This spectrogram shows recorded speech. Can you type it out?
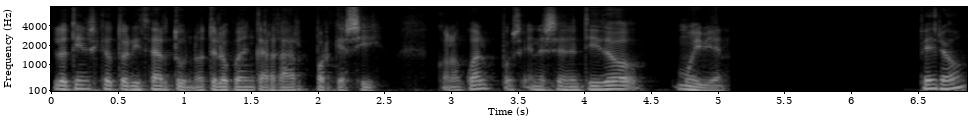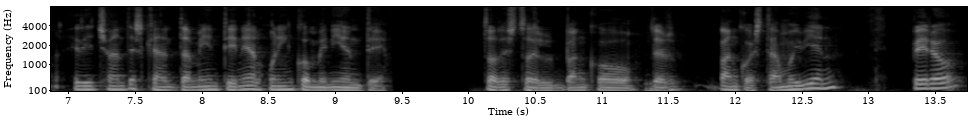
lo tienes que autorizar tú, no te lo pueden cargar porque sí. Con lo cual, pues en ese sentido, muy bien. Pero he dicho antes que también tiene algún inconveniente. Todo esto del banco, del banco está muy bien, pero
